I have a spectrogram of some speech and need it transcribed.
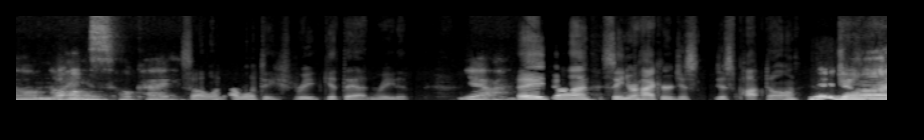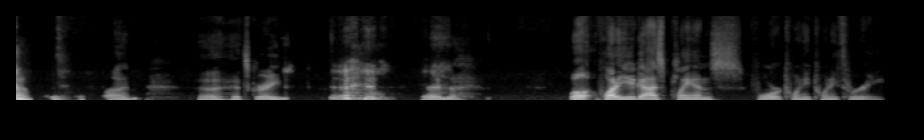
Oh, Wow. nice. Okay. So I want I want to read get that and read it. Yeah. Hey, John, senior hiker just just popped on. Hey, John. Fine, uh, that's great. And uh, well, what are you guys' plans for 2023?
